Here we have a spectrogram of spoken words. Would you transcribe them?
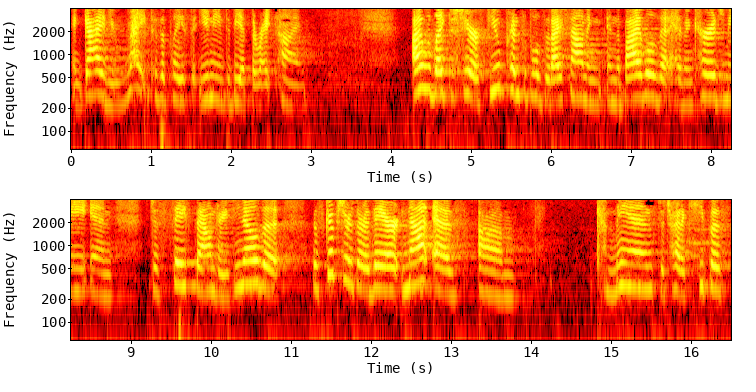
and guide you right to the place that you need to be at the right time. I would like to share a few principles that I found in, in, the Bible that have encouraged me in just safe boundaries. You know, the, the scriptures are there not as um, commands to try to keep us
